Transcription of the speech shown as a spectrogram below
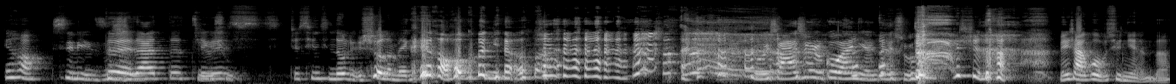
挺好。心理咨询，对，大家的这个这心情都捋顺了没？可以好好过年了。有啥事儿过完年再说。是的，没啥过不去年的。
